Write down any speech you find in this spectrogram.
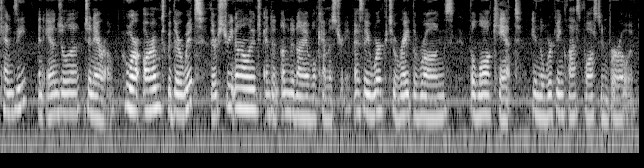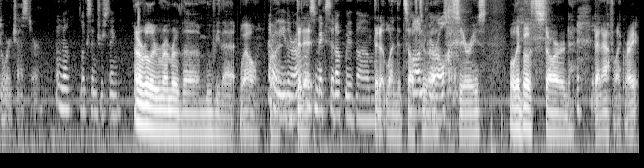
Kenzie and Angela Gennaro, who are armed with their wit, their street knowledge, and an undeniable chemistry as they work to right the wrongs the law can't in the working class Boston borough of Dorchester. I don't know. Looks interesting. I don't really remember the movie that well. I don't either. I always it, mix it up with um. did it lend itself Gone to Girl. a series? Well, they both starred Ben Affleck, right?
